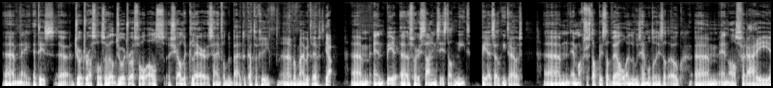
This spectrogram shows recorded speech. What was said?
Um, nee, het is George Russell. Zowel George Russell als Charles Leclerc zijn van de buitencategorie. wat mij betreft. Ja. Um, en per, sorry, Sainz is dat niet. Perez ook niet trouwens. en Max Verstappen is dat wel. En Lewis Hamilton is dat ook. en als Ferrari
